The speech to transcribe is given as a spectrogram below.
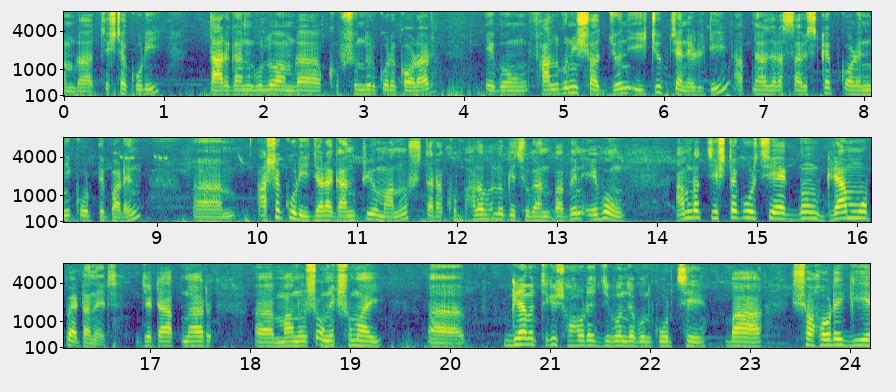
আমরা চেষ্টা করি। তার গানগুলো আমরা খুব সুন্দর করে করার এবং ফাল্গুনী সজ্জন ইউটিউব চ্যানেলটি আপনারা যারা সাবস্ক্রাইব করেননি, করতে পারেন। আশা করি যারা গানপ্রিয় মানুষ, তারা খুব ভালো ভালো কিছু গান পাবেন এবং আমরা চেষ্টা করছি একদম গ্রাম্য প্যাটার্নের, যেটা আপনার মানুষ অনেক সময় গ্রামের থেকে শহরের জীবনযাপন করছে বা শহরে গিয়ে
